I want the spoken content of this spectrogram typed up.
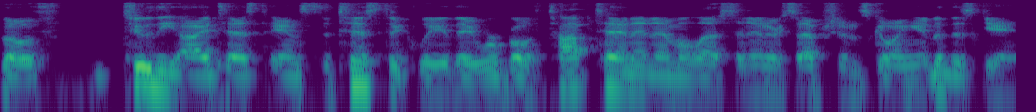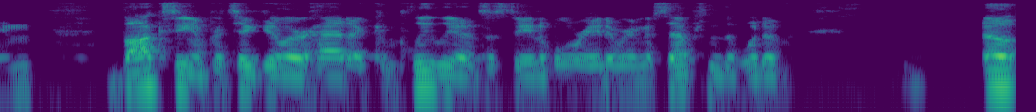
both to the eye test and statistically. They were both top 10 in MLS and interceptions going into this game. Boxy in particular had a completely unsustainable rate of interceptions that would have uh,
